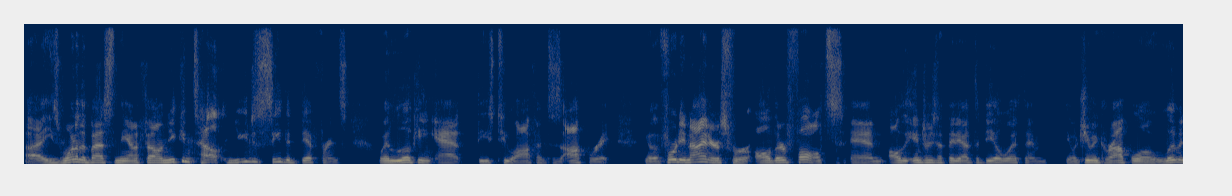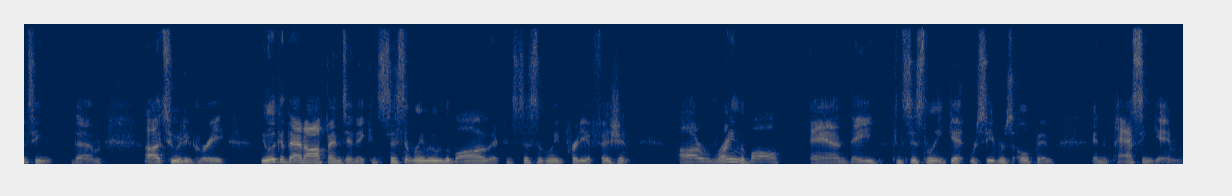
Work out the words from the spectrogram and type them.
Uh, he's one of the best in the NFL, and you can tell, you can just see the difference when looking at these two offenses operate. You know, the 49ers, for all their faults and all the injuries that they have to deal with, and, you know, Jimmy Garoppolo limiting them uh, to a degree, you look at that offense and they consistently move the ball, they're consistently pretty efficient uh, running the ball, and they consistently get receivers open in the passing game.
